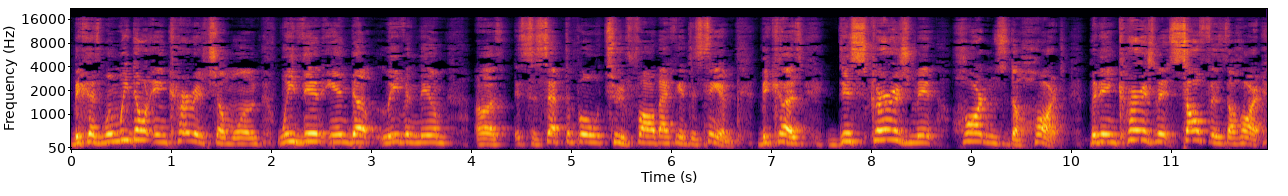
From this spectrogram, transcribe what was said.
Because when we don't encourage someone, we then end up leaving them uh, susceptible to fall back into sin. Because discouragement hardens the heart, but encouragement softens the heart,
